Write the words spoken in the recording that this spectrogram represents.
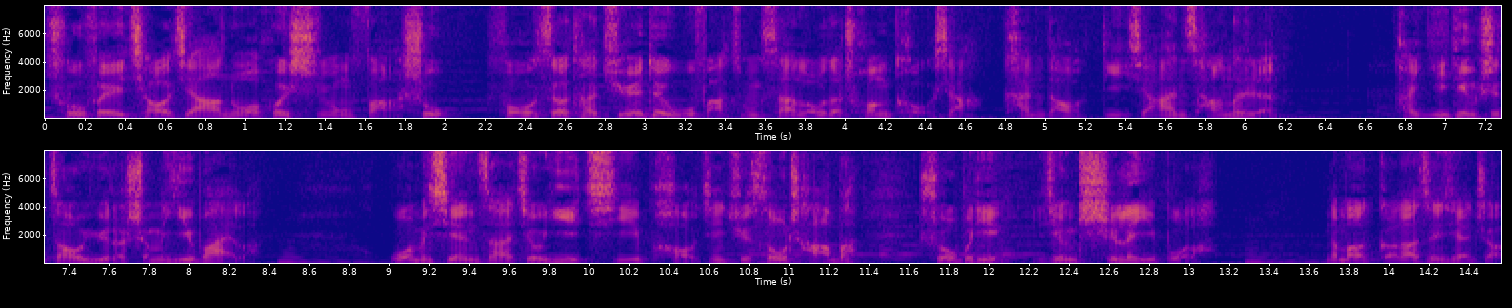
除非乔吉阿诺会使用法术，否则他绝对无法从三楼的窗口下看到底下暗藏的人。他一定是遭遇了什么意外了。我们现在就一起跑进去搜查吧，说不定已经迟了一步了。那么，葛拉森先生，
